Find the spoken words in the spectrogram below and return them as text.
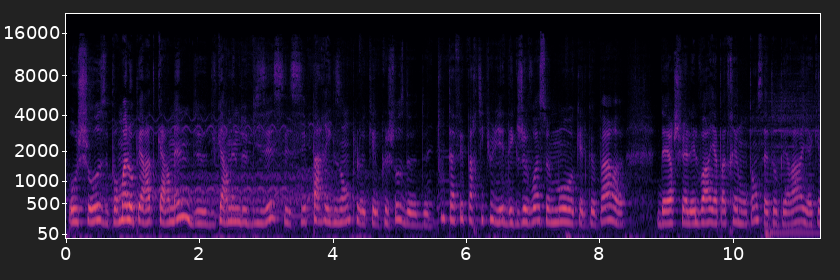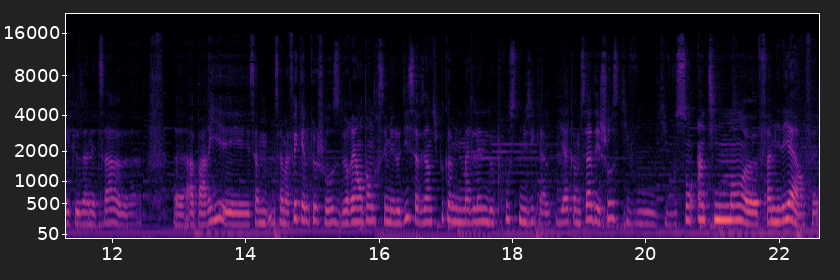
aux choses. Pour moi, l'opéra de Carmen, du Carmen de Bizet, c'est par exemple quelque chose de, tout à fait particulier. Dès que je vois ce mot quelque part, D'ailleurs, je suis allée le voir il n'y a pas très longtemps, cet opéra, il y a quelques années de ça, euh, euh, à Paris, et ça m'a fait quelque chose. De réentendre ces mélodies, ça faisait un petit peu comme une Madeleine de Proust musicale. Il y a comme ça des choses qui vous, qui vous sont intimement euh, familières, en fait.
